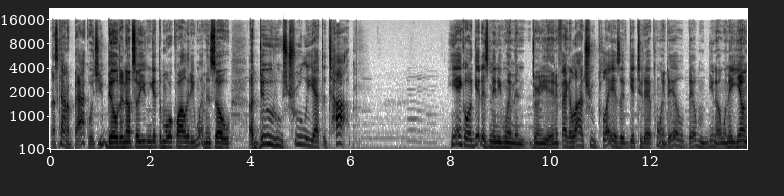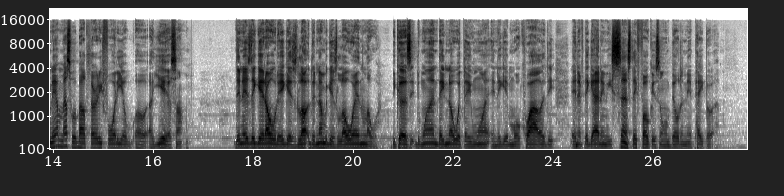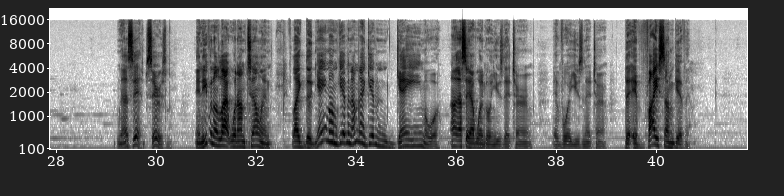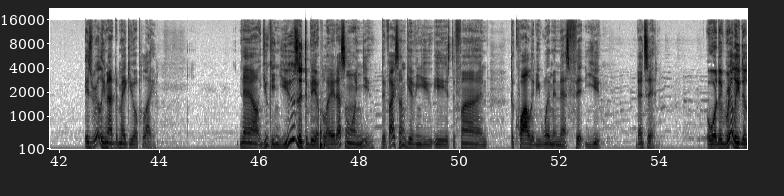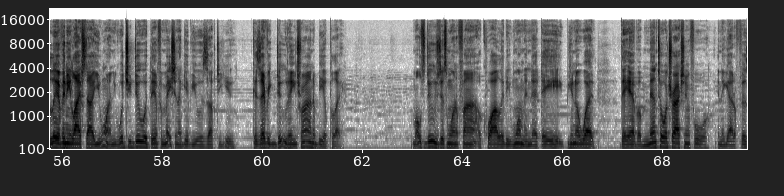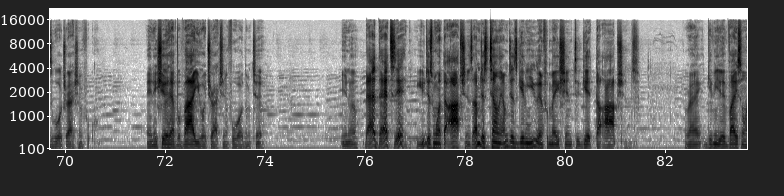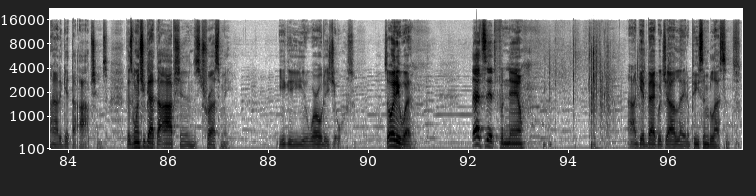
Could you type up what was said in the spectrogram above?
That's kind of backwards. You building up so you can get the more quality women. So a dude who's truly at the top, he ain't gonna get as many women during the year. And in fact, a lot of true players that get to that point, they'll they'll you know when they're young, they'll mess with about 30, 40 a, a, a year or something. Then as they get older, it gets low, the number gets lower and lower because the one they know what they want and they get more quality. And if they got any sense, they focus on building their paper up. That's it, seriously. And even a lot what I'm telling, like the game I'm giving, I'm not giving game or I say I wasn't going to use that term, avoid using that term. The advice I'm giving is really not to make you a player. Now, you can use it to be a player, that's on you. The advice I'm giving you is to find the quality women that's fit you. That's it or to really to live any lifestyle you want. What you do with the information I give you is up to you. Because every dude ain't trying to be a play. Most dudes just want to find a quality woman that they, you know what, they have a mental attraction for and they got a physical attraction for. And they should have a value attraction for them too. You know, that that's it. You just want the options. I'm just telling I'm just giving you information to get the options right? Giving you advice on how to get the options. Because once you got the options, trust me, you, you the world is yours. So anyway, that's it for now. I'll get back with y'all later. Peace and blessings.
